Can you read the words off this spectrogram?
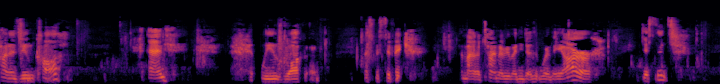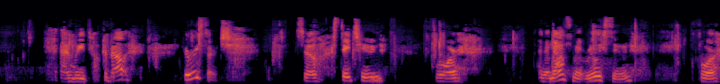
on a Zoom call and we walk a specific amount of time. Everybody does it where they are distance. And we talk about your research. So stay tuned for an announcement really soon for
